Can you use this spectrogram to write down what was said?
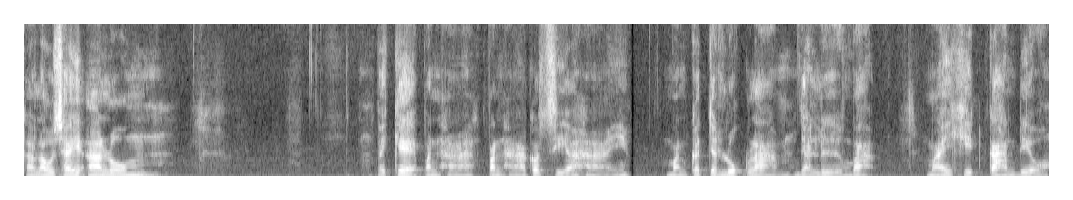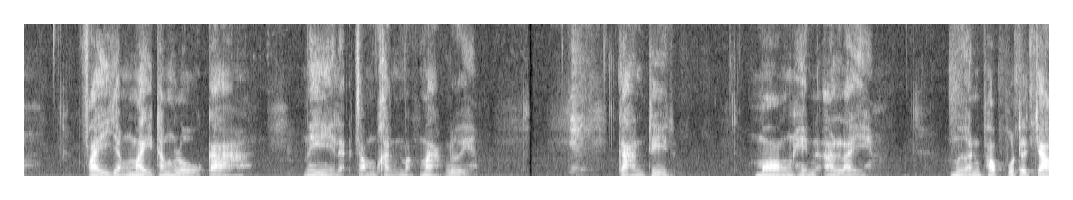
ถ้าเราใช้อารมณ์ ไปแก้ปัญหาปัญหาก็เสียหาย มันก็จะลุกลาม อย่าลืมว่า ไม้ขีดก้านเดียว ไฟยังไหม้ทั้งโลกา นี่แหละสำคัญมาก ๆ เลย การที่มองเห็นอะไร เหมือนพระพุทธเจ้า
